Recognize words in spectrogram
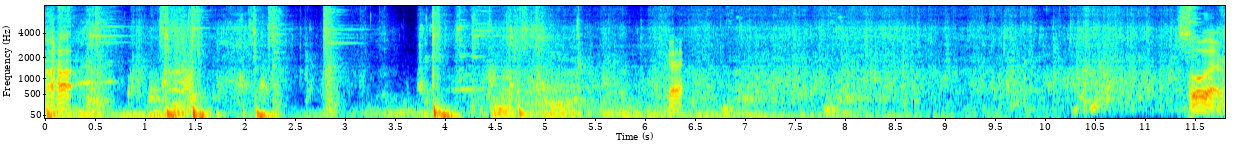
Aha! Okay. Hello there.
